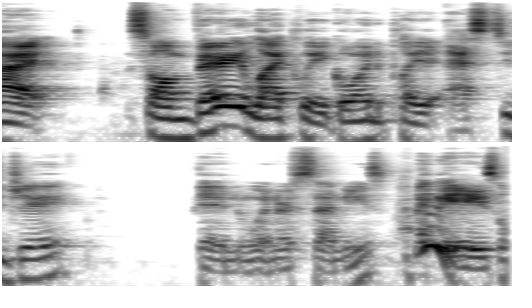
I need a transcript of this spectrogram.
Alright, so I'm very likely going to play S2J in winners semis. Maybe Azel.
